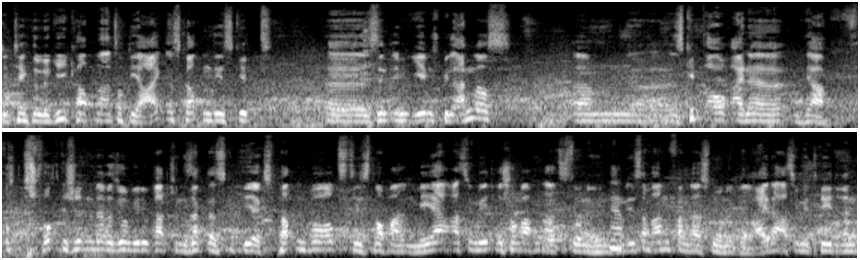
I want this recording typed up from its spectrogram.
die Technologiekarten als auch die Ereigniskarten, die es gibt, äh, sind in jedem Spiel anders. Ähm, äh, es gibt auch eine ja, fortgeschrittene Version, wie du gerade schon gesagt hast. Es gibt die Expertenboards, die es nochmal mehr asymmetrischer machen, als so eine hinten ja. ist am Anfang. Da ist nur eine kleine Asymmetrie drin.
